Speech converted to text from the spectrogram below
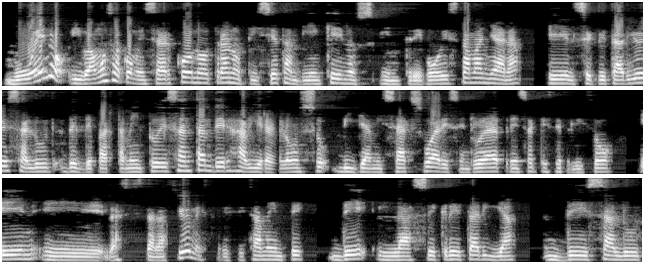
Bueno, y vamos a comenzar con otra noticia también que nos entregó esta mañana el secretario de Salud del Departamento de Santander, Javier Alonso Villamizar Suárez, en rueda de prensa que se realizó en eh, las instalaciones precisamente de la Secretaría de Salud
